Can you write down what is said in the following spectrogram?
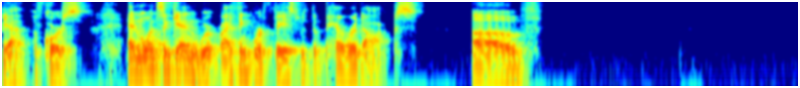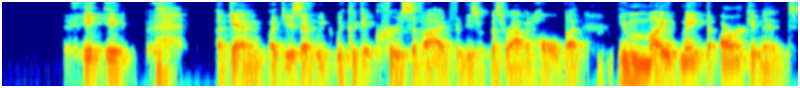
Yeah, of course. And once again, we're I think we're faced with the paradox of it it again, like you said, we, we could get crucified for these this rabbit hole, but you might make the argument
